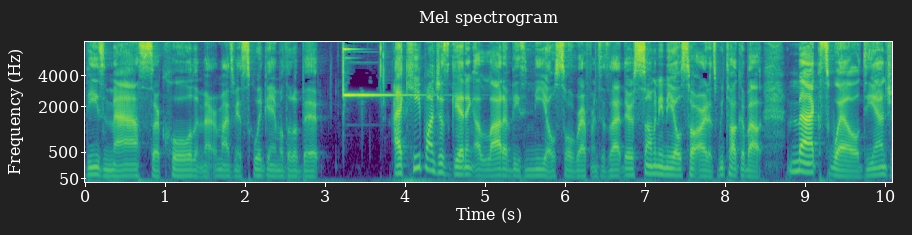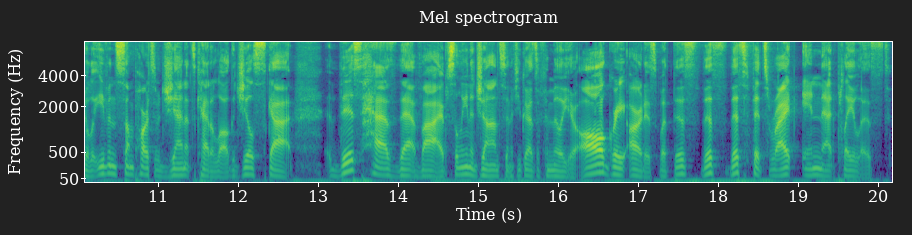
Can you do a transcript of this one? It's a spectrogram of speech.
these masks are cool. It reminds me of Squid Game a little bit. I keep on just getting a lot of these neo soul references. I, there's so many neo soul artists. We talk about Maxwell, D'Angelo, even some parts of Janet's catalog, Jill Scott. This has that vibe. Syleena Johnson, if you guys are familiar, all great artists, but this this this fits right in that playlist.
